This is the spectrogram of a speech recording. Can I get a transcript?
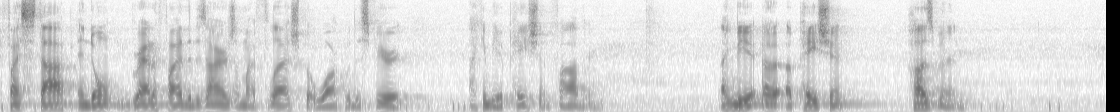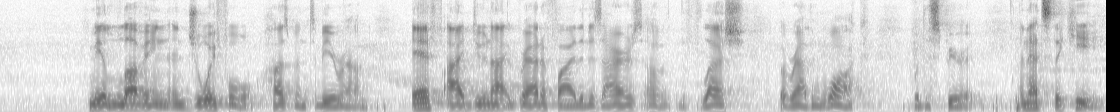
If I stop and don't gratify the desires of my flesh, but walk with the Spirit, I can be a patient father. I can be a, a patient husband. I can be a loving and joyful husband to be around. If I do not gratify the desires of the flesh, but rather walk with the Spirit. And that's the key.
